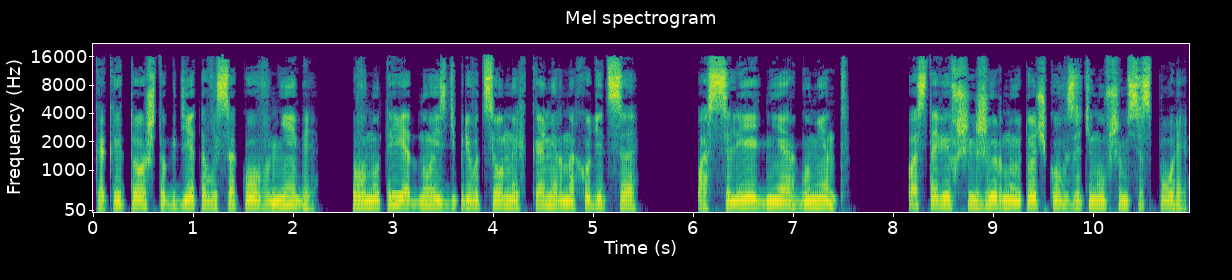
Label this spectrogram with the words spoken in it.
как и то, что где-то высоко в небе, внутри одной из депривационных камер находится последний аргумент, поставивший жирную точку в затянувшемся споре.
